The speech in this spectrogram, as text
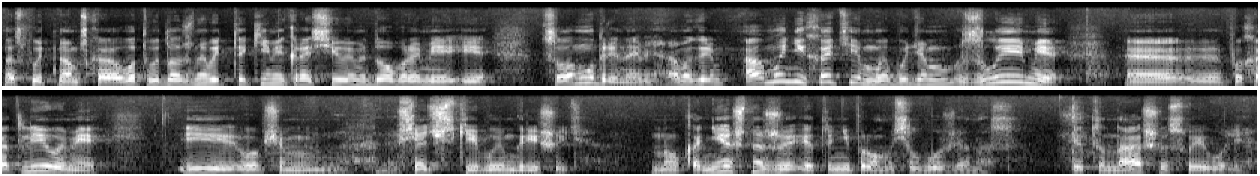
Господь нам сказал, вот вы должны быть такими красивыми, добрыми и целомудренными. А мы говорим, а мы не хотим, мы будем злыми, э, похотливыми и, в общем, всячески будем грешить. Но, конечно же, это не промысел Божий у нас. Это наше своеволие.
